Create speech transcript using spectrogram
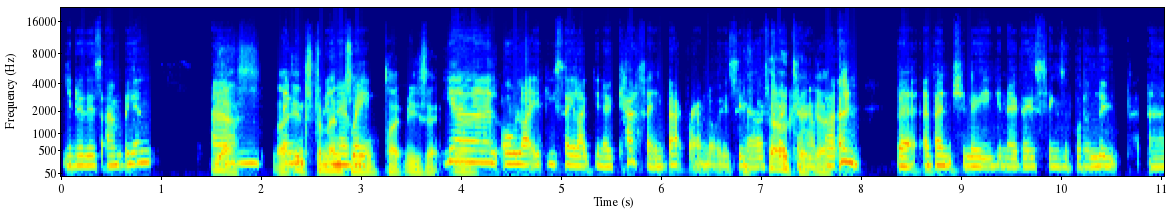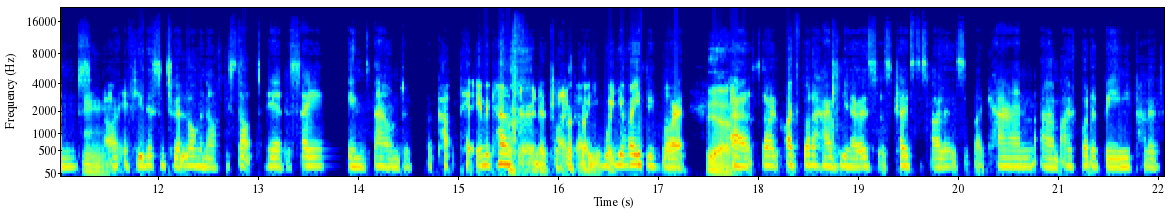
you know, those ambient. Yes, um, like things, you know, instrumental type music. yeah, or like if you say like you know cafe background noise, you know, I've tried Okay, to have yeah. that, but eventually, you know, those things have got a loop, and Mm. uh, if you listen to it long enough, you start to hear the same sound of the cup hitting the counter, and it's like, oh, you, you're waiting for it. yeah, Uh, so I've, I've got to have, you know, as, as close to silence as I can. Um, I've got to be kind of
